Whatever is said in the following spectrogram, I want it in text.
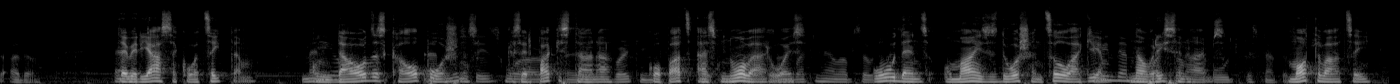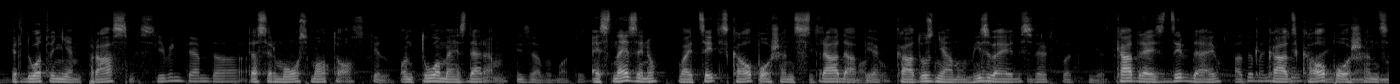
the other. Tev ir jāsako citam. Un daudzas kalpošanas, kas ir Pakistānā, ko pats esmu novērojis, ūdens un maizes došana cilvēkiem nav risinājums. Motivācija ir dot viņiem prasmes. Tas ir mūsu moto, un to mēs darām. Es nezinu, vai citas kalpošanas strādā pie kāda uzņēmuma izveides. Kādreiz dzirdēju, ka kādas kalpošanas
